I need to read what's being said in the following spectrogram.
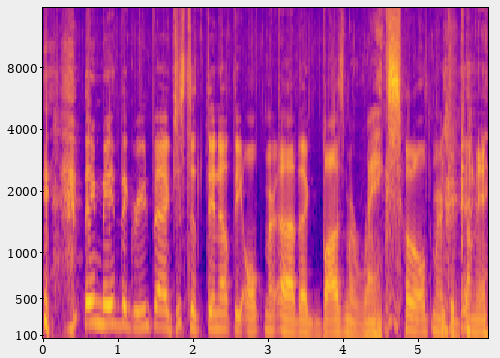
they made the Green Pact just to thin out the Altmer, uh, the Bosmer ranks, so Altmer could come in.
